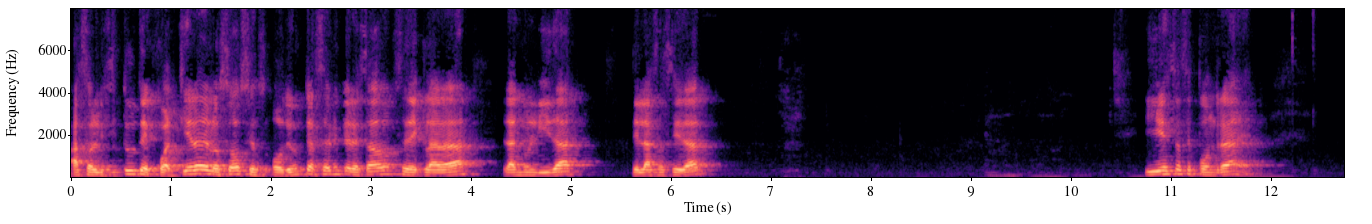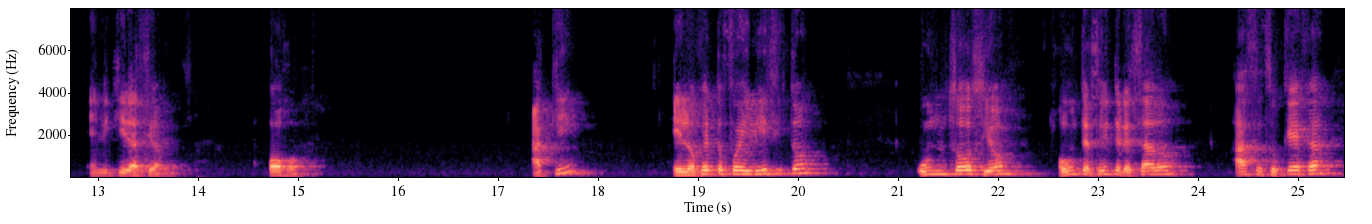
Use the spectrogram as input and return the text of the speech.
a solicitud de cualquiera de los socios o de un tercero interesado, se declarará la nulidad de la sociedad y esta se pondrá en liquidación. Ojo, aquí el objeto fue ilícito, un socio o un tercero interesado hace su queja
